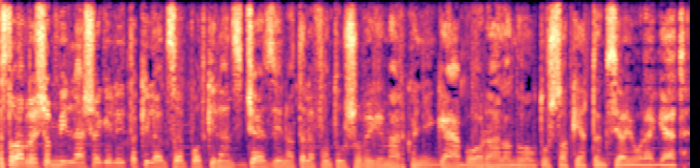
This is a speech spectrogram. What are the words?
Ez továbbra is a millás itt a 90.9 Jazzin, a telefon túlsó végén Márkonyi Gábor, állandó autós szakértőnk. Szia, jó reggelt!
